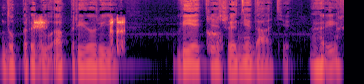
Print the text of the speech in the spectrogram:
dopredu a priori viete, že nedáte. Hej?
